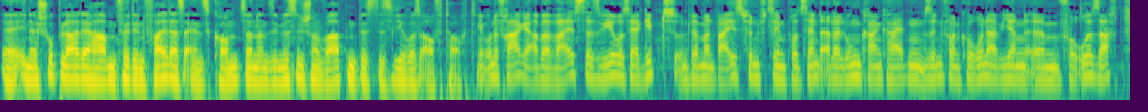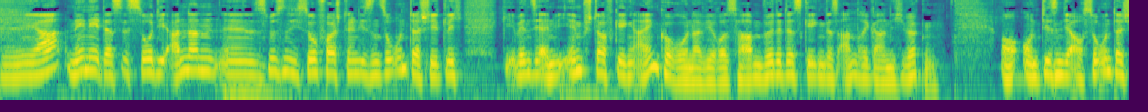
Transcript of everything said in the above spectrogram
äh, in der Schublade haben für den Fall, dass eins kommt, sondern Sie müssen schon warten, bis das Virus auftaucht. Ja, ohne Frage, aber weil es das Virus ja gibt und wenn man weiß, 15 Prozent aller Lungenkrankheiten sind von Coronaviren ähm, verursacht. Ja, nee, nee, das ist so, die anderen, äh, das müssen Sie sich so vorstellen, die sind so unterschiedlich. Wenn Sie einen Impfstoff gegen ein Coronavirus haben, würde das gegen das andere gar nicht wirken. Und die sind ja auch so unterschiedlich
